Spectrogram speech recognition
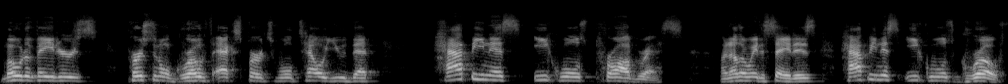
motivators, personal growth experts will tell you that happiness equals progress. Another way to say it is happiness equals growth.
